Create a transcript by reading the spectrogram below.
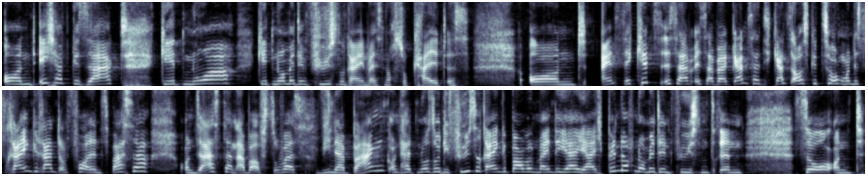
und ich habe gesagt, geht nur, geht nur mit den Füßen rein, weil es noch so kalt ist. Und eins der Kids ist, ist aber ganz, hat sich ganz ausgezogen und ist reingerannt und voll ins Wasser und saß dann aber auf sowas wie einer Bank und hat nur so die Füße reingebaut und meinte, ja, ja, ich bin doch nur mit den Füßen drin. So und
